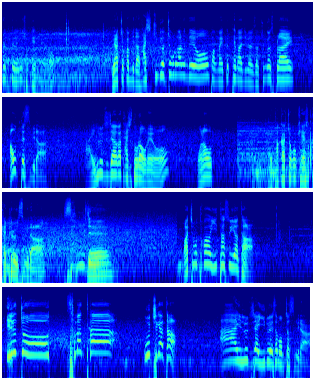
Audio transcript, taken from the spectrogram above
이런 표현이 좋겠네요. 외야 쪽 갑니다. 다시 중견 쪽으로 가는데요. 방망이 끝에 맞으면서 중견 스플라이 아웃됐습니다. 아 1루 주자가 다시 돌아오네요. 원아웃. 자, 이 바깥쪽은 계속 갈 필요 있습니다. 삼진 네. 마치모토가 2타수 2안타 1루 쪽 3안타 우측에 안타 아 1루 주자 2루에서 멈췄습니다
